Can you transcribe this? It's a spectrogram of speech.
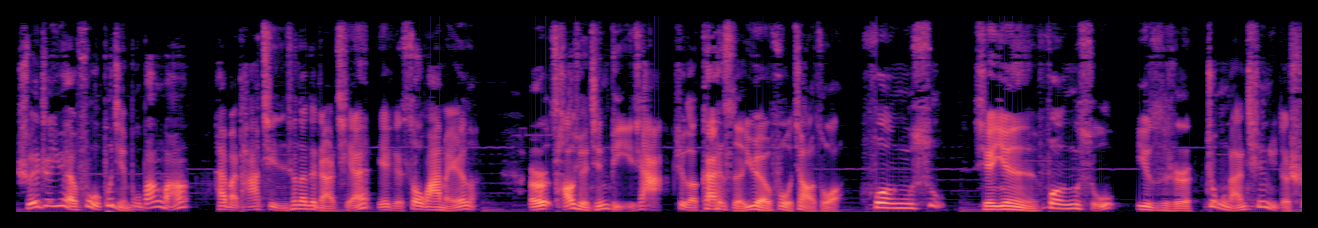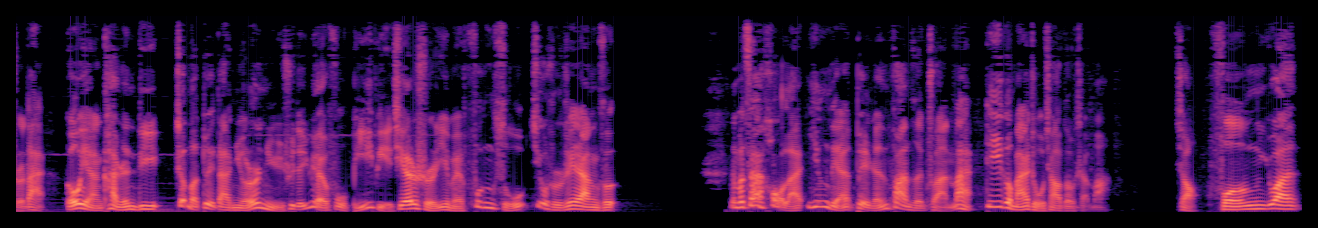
谁知岳父不仅不帮忙，还把他仅剩的那点钱也给搜刮没了。而曹雪芹笔下这个该死的岳父叫做。风俗谐音风俗，意思是重男轻女的时代，狗眼看人低，这么对待女儿女婿的岳父比比皆是。因为风俗就是这样子。那么再后来，英莲被人贩子转卖，第一个买主叫做什么？叫冯渊，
